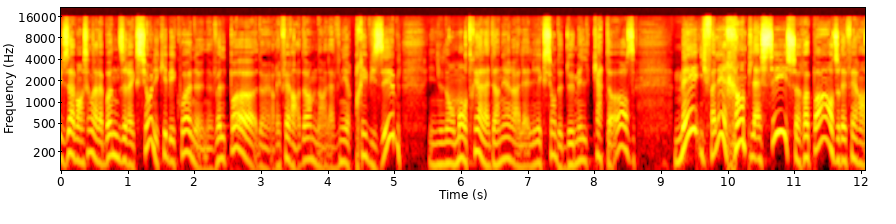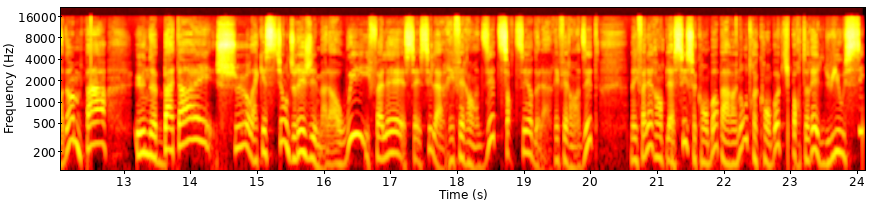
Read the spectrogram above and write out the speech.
Lisée a avancé dans la bonne direction. Les Québécois ne, ne veulent pas d'un référendum dans l'avenir prévisible. Ils nous l'ont montré à la dernière, à l'élection de 2014. Mais il fallait remplacer ce report du référendum par une bataille sur la question du régime. Alors oui, il fallait cesser la référendite, sortir de la référendite, mais il fallait remplacer ce combat par un autre combat qui porterait lui aussi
